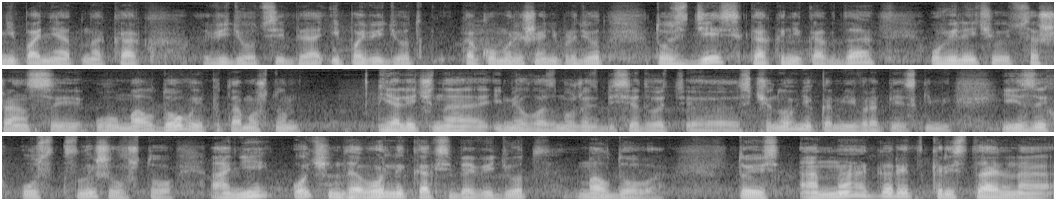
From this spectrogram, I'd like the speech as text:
непонятно как ведет себя и поведет, к какому решению придет, то здесь, как никогда, увеличиваются шансы у Молдовы, потому что я лично имел возможность беседовать э, с чиновниками европейскими, и из их уст слышал, что они очень довольны, как себя ведет Молдова. То есть она, говорит, кристально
